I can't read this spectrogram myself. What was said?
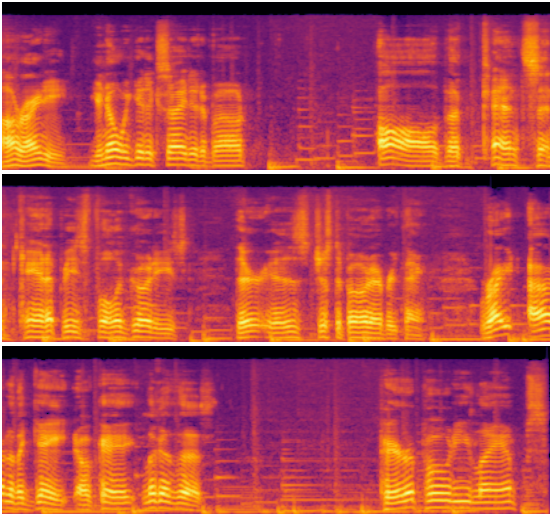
Alrighty, you know we get excited about all the tents and canopies full of goodies. There is just about everything. Right out of the gate, okay? Look at this. Parapudi lamps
